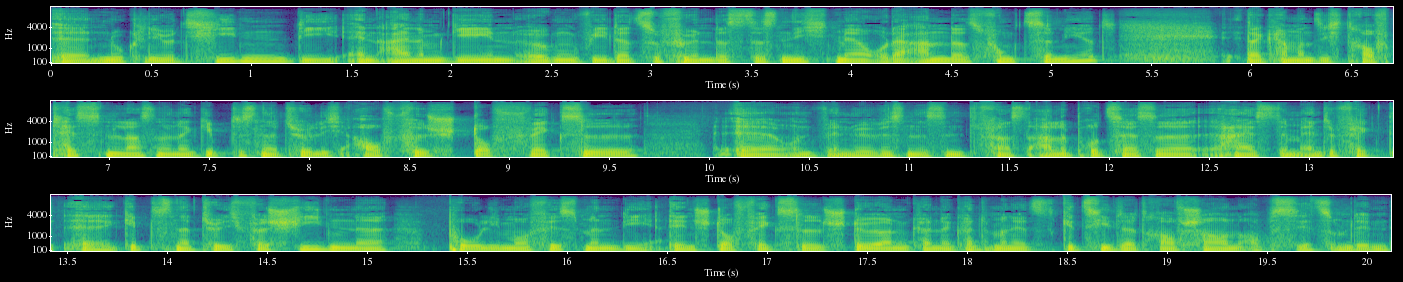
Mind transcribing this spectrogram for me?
äh, Nukleotiden, die in einem Gen irgendwie dazu führen, dass das nicht mehr oder anders funktioniert. Da kann man sich drauf testen lassen und dann gibt es natürlich auch für Stoffwechsel äh, und wenn wir wissen, es sind fast alle Prozesse, heißt im Endeffekt, äh, gibt es natürlich verschiedene Polymorphismen, die den Stoffwechsel stören können. Da könnte man jetzt gezielter drauf schauen, ob es jetzt um den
